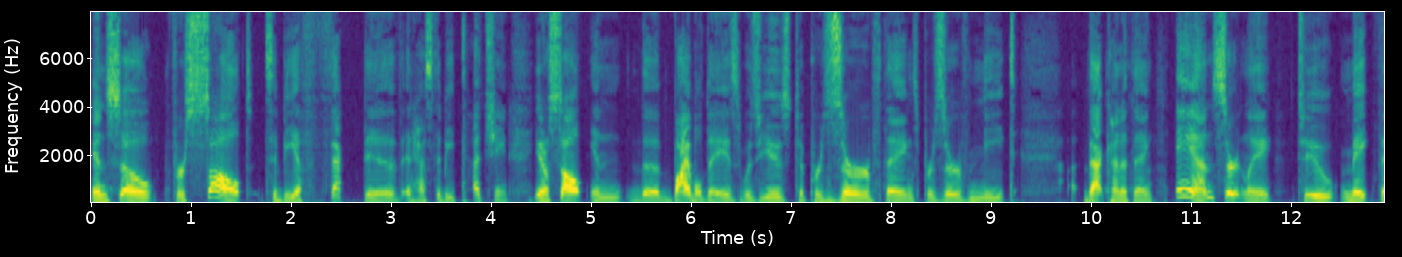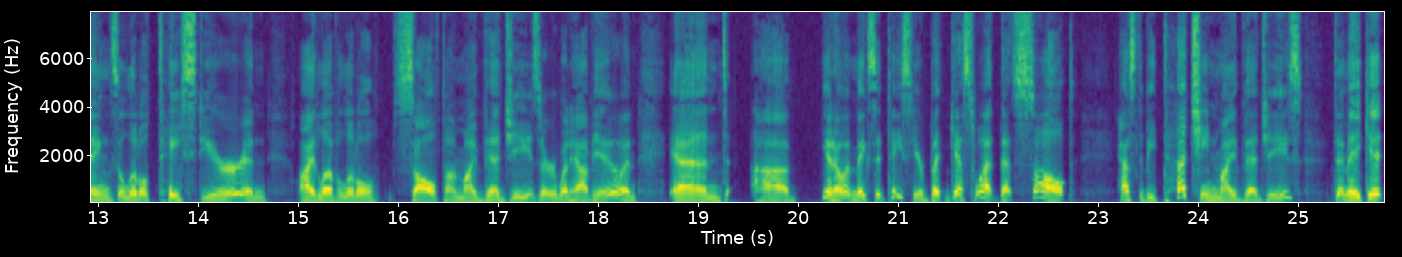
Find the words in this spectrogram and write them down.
And so, for salt to be effective, it has to be touching. You know, salt in the Bible days was used to preserve things, preserve meat, that kind of thing, and certainly to make things a little tastier. And I love a little salt on my veggies or what have you, and and uh, you know, it makes it tastier. But guess what? That salt has to be touching my veggies to make it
